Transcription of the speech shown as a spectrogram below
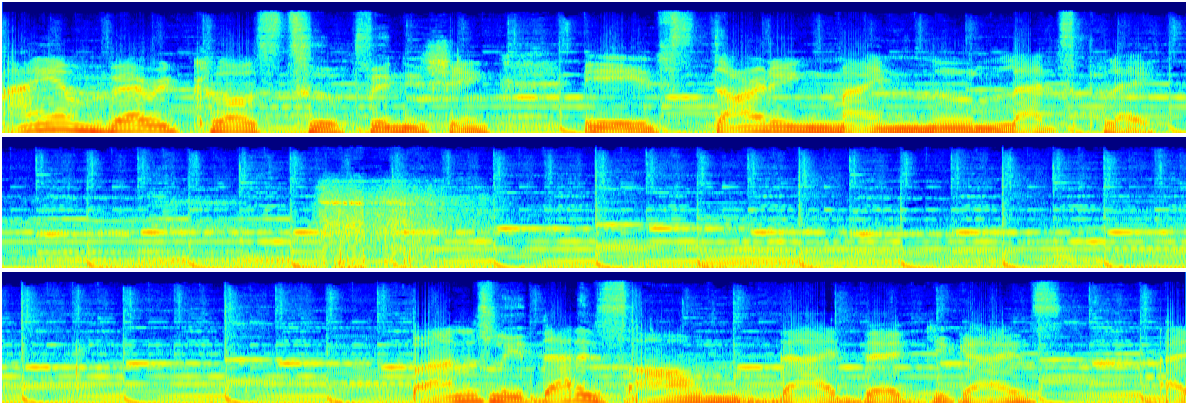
I am very close to finishing and starting my new Let's Play. But honestly, that is all that I did, you guys. I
